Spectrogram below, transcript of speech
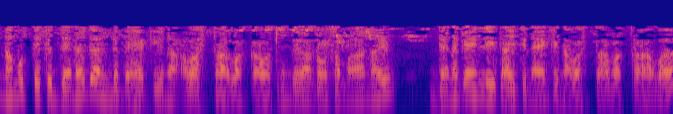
නමුත් ඒක දැනගන්න බෑ කියන අවස්ථාවක් ආවා. තුන් දෙනාටම සමානයි දැනගැනින්න අයිති නෑ කියන අවස්ථාවක් ආවා.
